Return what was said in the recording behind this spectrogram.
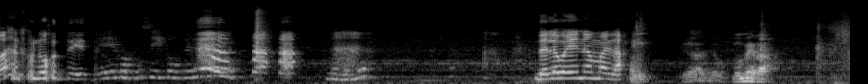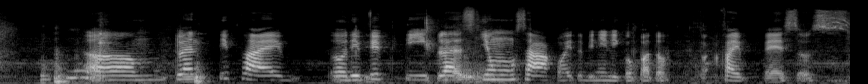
manonood dito. Dalawa yan na malaki. Kaya daw. Mumera. Um, 25 o di 50 plus yung sako. Ito binili ko pa to 5 pesos.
